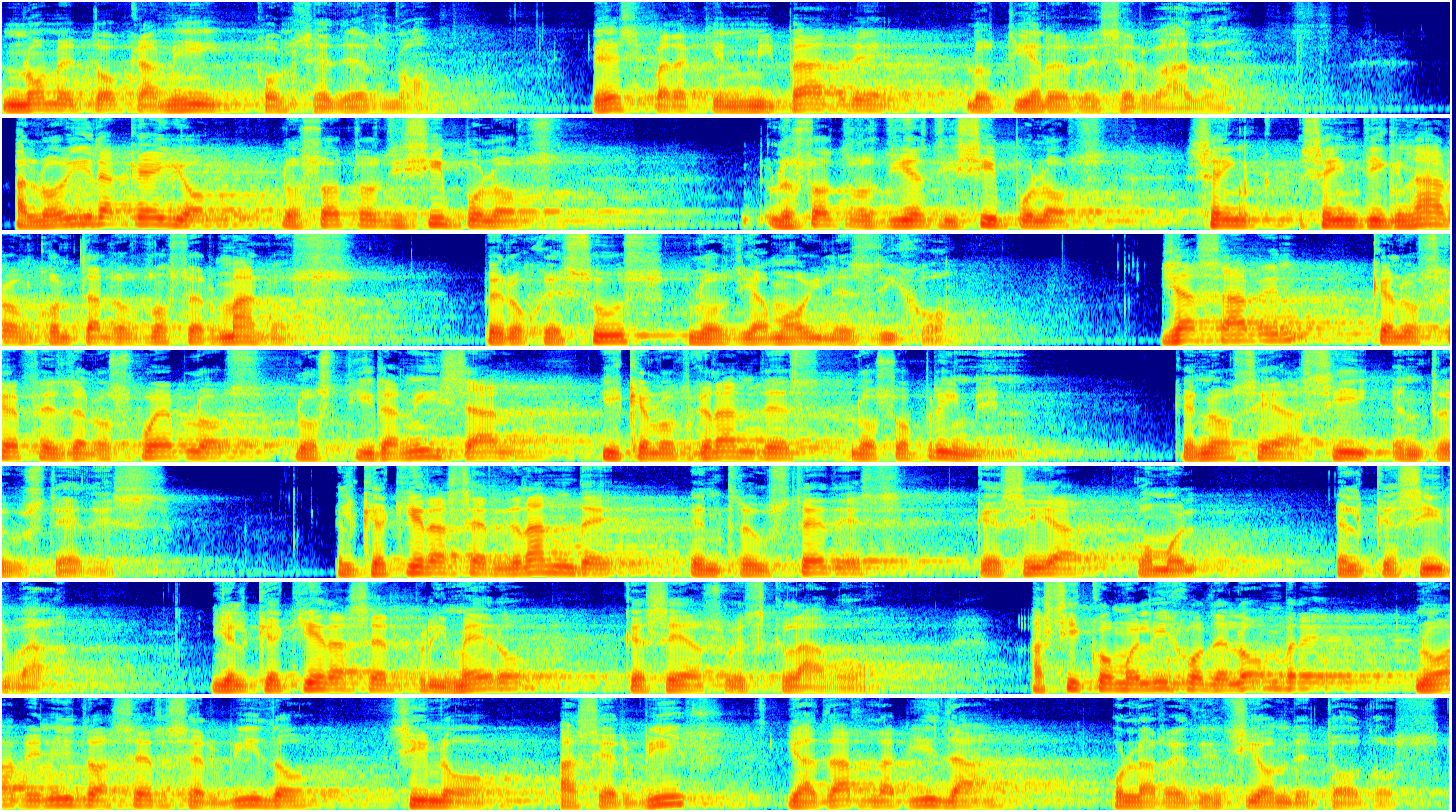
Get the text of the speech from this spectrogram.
no me toca a mí concederlo. Es para quien mi Padre lo tiene reservado. Al oír aquello, los otros discípulos, los otros diez discípulos, se, indignaron contra los dos hermanos, pero Jesús los llamó y les dijo, ya saben que los jefes de los pueblos los tiranizan y que los grandes los oprimen. Que no sea así entre ustedes. El que quiera ser grande entre ustedes, que sea como el, el que sirva. Y el que quiera ser primero, que sea su esclavo Así como el Hijo del Hombre no ha venido a ser servido, sino a servir y a dar la vida por la redención de todos.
